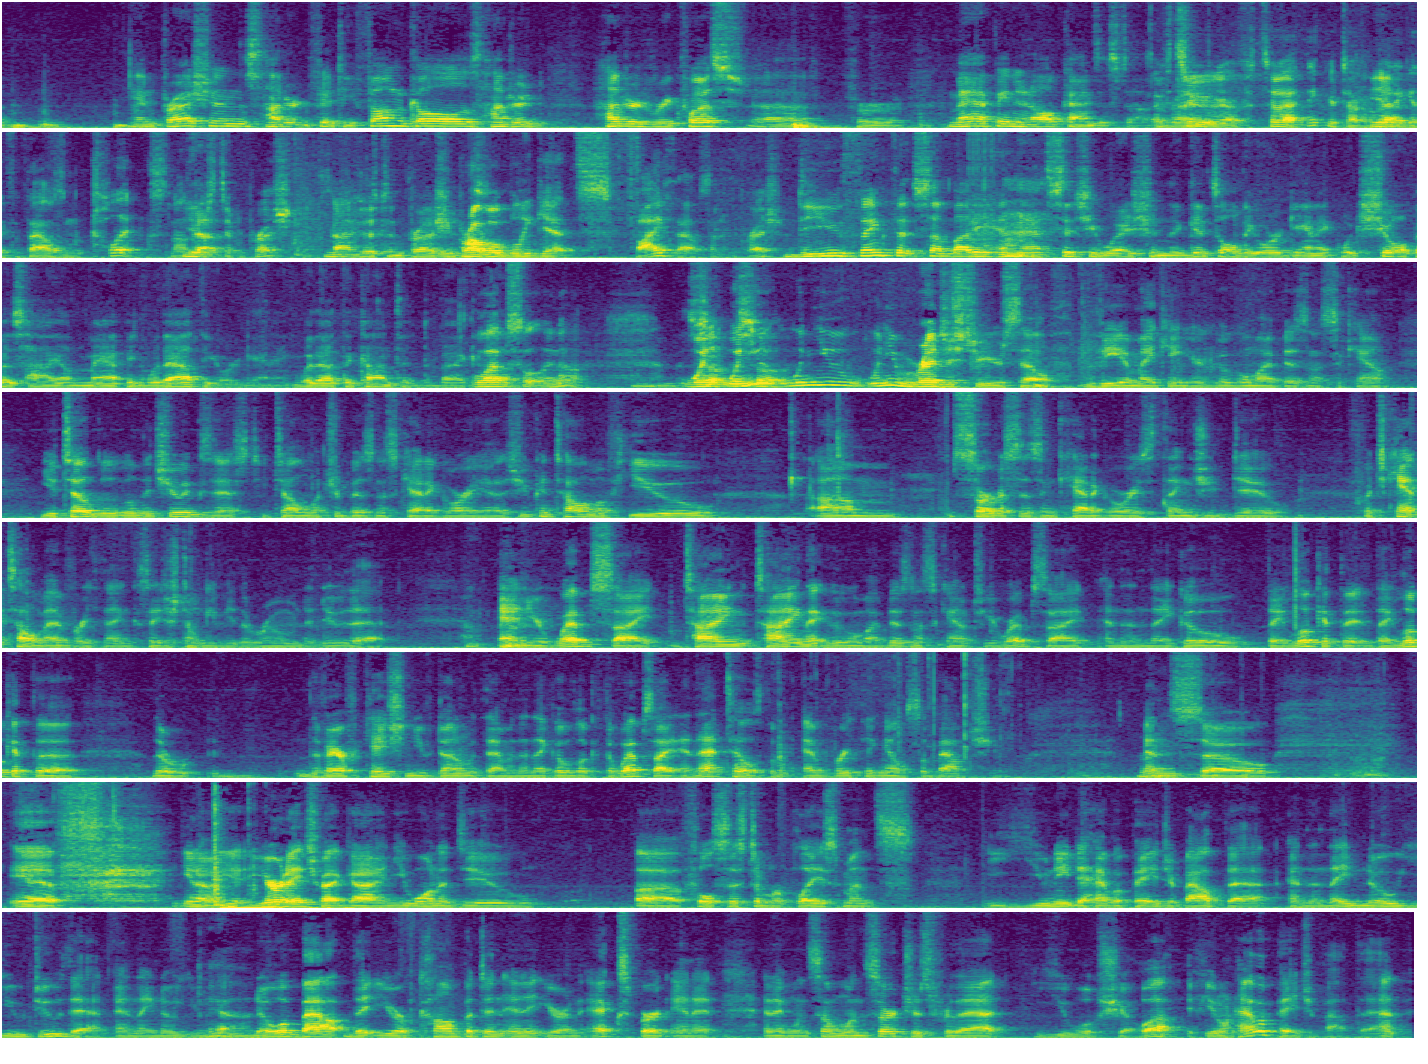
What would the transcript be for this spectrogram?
impressions, 150 phone calls, 100 100 requests uh, for mapping and all kinds of stuff. If right? two, if two, I think you're talking Yeah. about he gets a thousand clicks, not Yeah. just impressions. Not just impressions. He probably gets five thousand impressions. Do you think that somebody in that situation that gets all the organic would show up as high on mapping without the organic, without the content to back it Well, up? absolutely not. When, So- when you when you when you register yourself via making your Google My Business account, you tell Google that you exist. You tell them what your business category is. You can tell them a few um, services and categories, things you do, but you can't tell them everything because they just don't give you the room to do that. And your website, tying tying that Google My Business account to your website, and then they go, they look at the they look at the the the verification you've done with them, and then they go look at the website, and that tells them everything else about you. And so, if you know you're an HVAC guy and you want to do uh, full system replacements, you need to have a page about that, and then they know you do that, and they know you Yeah. know about that. You're competent in it. You're an expert in it, and then when someone searches for that, you will show up. If you don't have a page about that,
